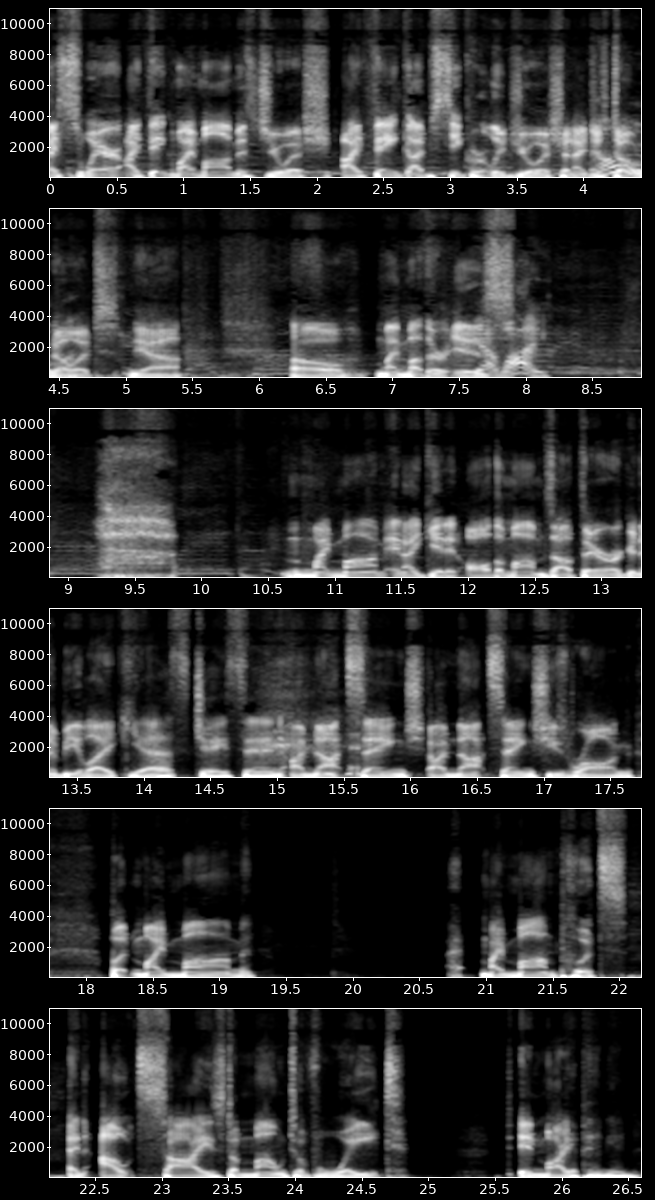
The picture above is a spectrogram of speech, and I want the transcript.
I swear, I think my mom is Jewish. I think I'm secretly Jewish, and I just don't know it. Yeah. Oh, my mother is. Yeah, why? My mom and I get it. All the moms out there are going to be like, "Yes, Jason." I'm not saying I'm not saying she's wrong, but my mom, my mom puts an outsized amount of weight, in my opinion,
